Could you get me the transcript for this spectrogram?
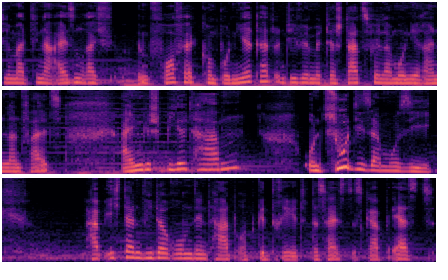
die Martina Eisenreich im Vorfeld komponiert hat und die wir mit der Staatsphilharmonie Rheinland-Pfalz eingespielt haben. Und zu dieser Musik habe ich dann wiederum den Tatort gedreht. Das heißt, es gab erst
